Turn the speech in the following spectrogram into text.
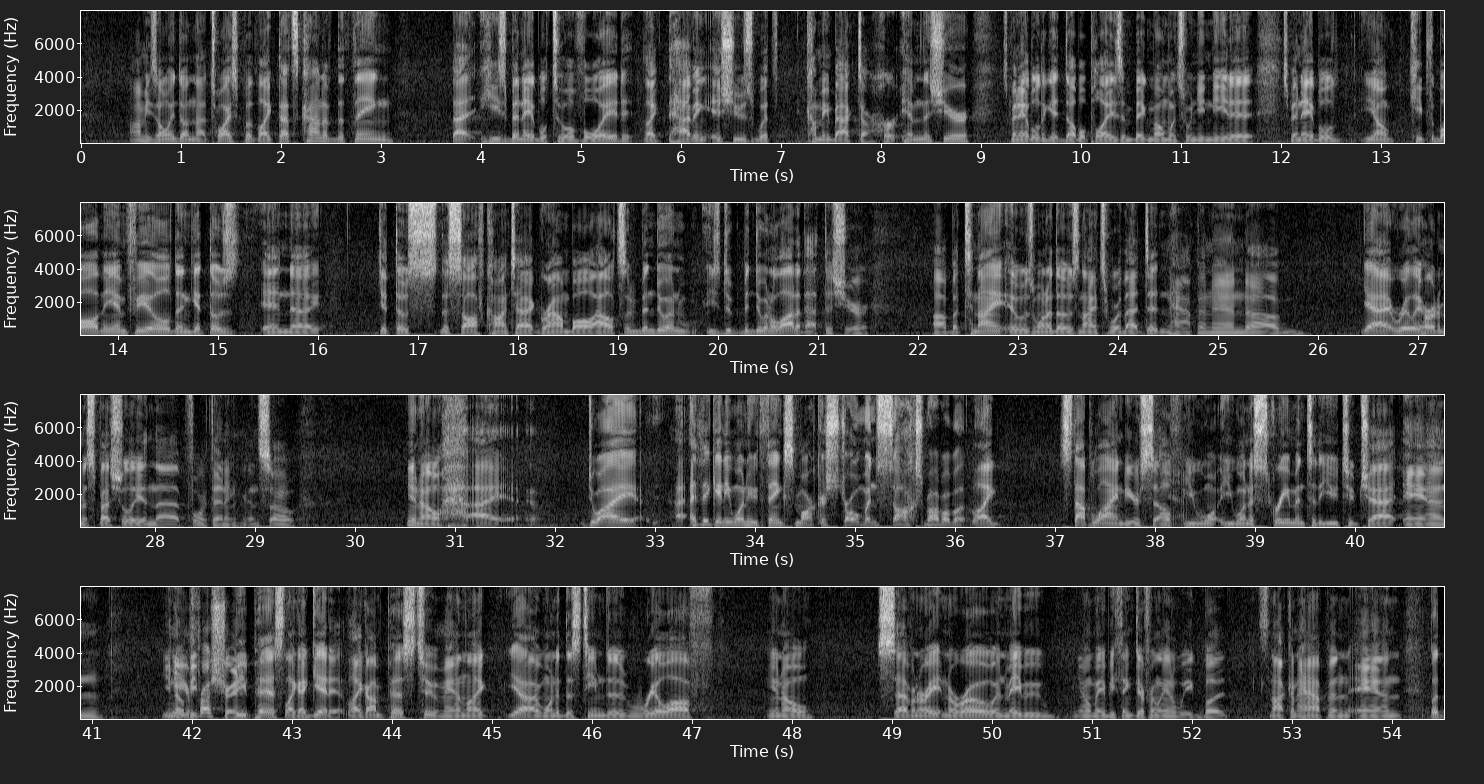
Um, he's only done that twice, but like that's kind of the thing that he's been able to avoid, like having issues with coming back to hurt him this year. He's been able to get double plays in big moments when you need it. He's been able, you know, keep the ball in the infield and get those and uh, get those the soft contact ground ball outs. I've been doing. He's been doing a lot of that this year. Uh, but tonight it was one of those nights where that didn't happen, and um, yeah, it really hurt him, especially in that fourth inning. And so, you know, I do I I think anyone who thinks Marcus Stroman sucks, blah blah blah, like stop lying to yourself. You want you want to scream into the YouTube chat and you Yeah, know be frustrated. be pissed. Like I get it. Like I'm pissed too, man. Like yeah, I wanted this team to reel off, you know, seven or eight in a row and maybe you know maybe think differently in a week, but it's not going to happen. And but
